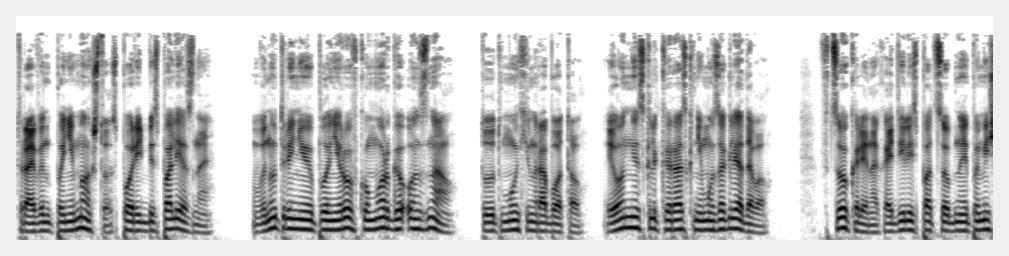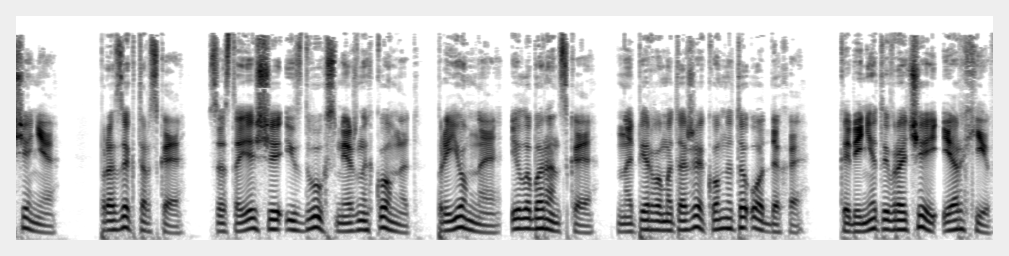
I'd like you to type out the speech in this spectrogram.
Травин понимал, что спорить бесполезно. Внутреннюю планировку морга он знал. Тут Мухин работал, и он несколько раз к нему заглядывал. В цоколе находились подсобные помещения. Прозекторская, состоящая из двух смежных комнат, приемная и лаборантская. На первом этаже комната отдыха, кабинеты врачей и архив,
